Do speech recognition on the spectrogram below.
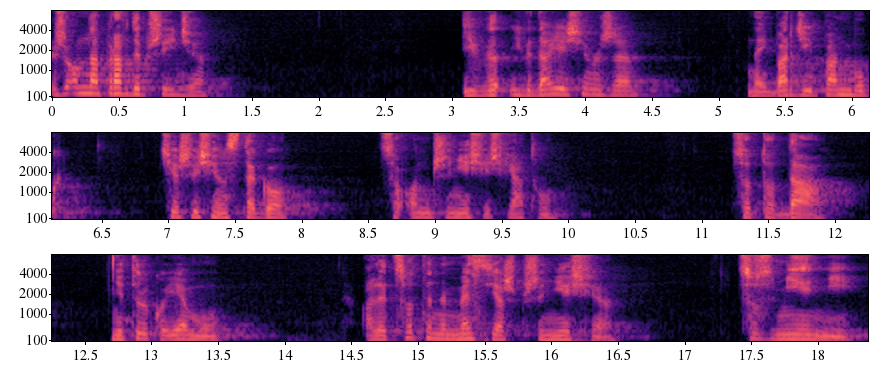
że On naprawdę przyjdzie. I, w, I wydaje się, że najbardziej Pan Bóg cieszy się z tego, co On przyniesie światu, co to da, nie tylko Jemu, ale co ten Mesjasz przyniesie, co zmieni,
